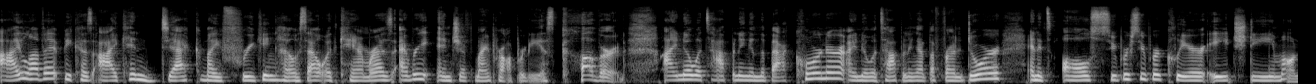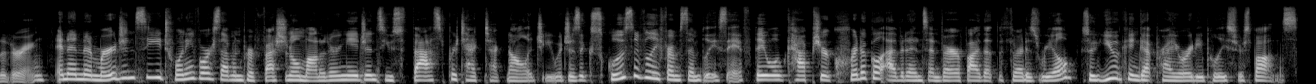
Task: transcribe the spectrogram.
I love it because I can deck my freaking house out with cameras. Every inch of my property is covered. I know what's happening in the back corner, I know what's happening at the front door, and it's all super, super clear HD monitoring. In an emergency, 24 7 professional monitoring agents use Fast Protect technology, which is exclusively from SimpliSafe. They will capture critical evidence and verify that the threat is real so you can get priority police response.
